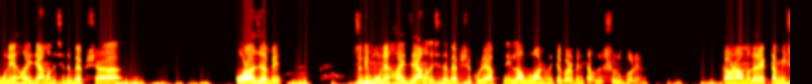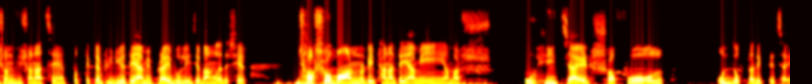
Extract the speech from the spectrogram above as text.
মনে হয় যে আমাদের সাথে ব্যবসা করা যাবে, যদি মনে হয় যে আমাদের সাথে ব্যবসা করে আপনি লাভবান হইতে পারবেন, তাহলে শুরু করেন। কারণ আমাদের একটা মিশন ভিশন আছে। প্রত্যেকটা ভিডিওতে আমি প্রায় বলি যে বাংলাদেশের ছশো বাউন্নটি থানাতেই আমি আমার স- ওহি চায়ের সফল উদ্যোক্তা দেখতে চাই।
